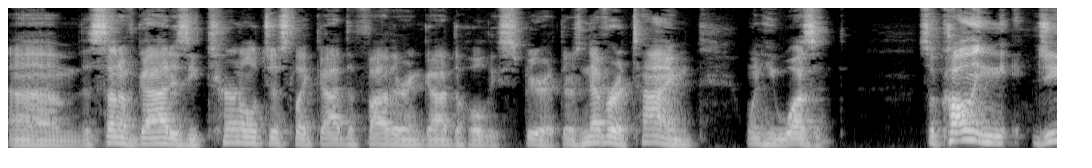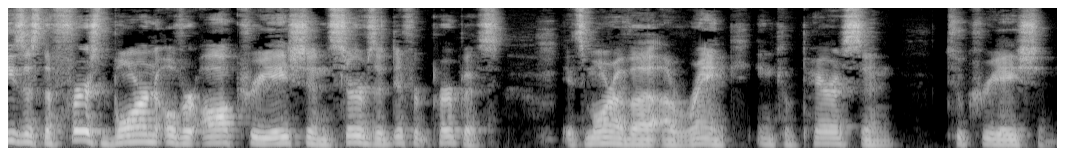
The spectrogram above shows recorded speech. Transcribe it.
Um, the Son of God is eternal, just like God the Father and God the Holy Spirit. There's never a time when he wasn't. So calling Jesus the firstborn over all creation serves a different purpose. It's more of a, a rank in comparison to creation.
